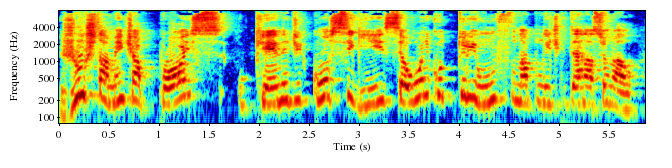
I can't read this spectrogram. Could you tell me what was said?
Justamente após o Kennedy conseguir seu único triunfo na política internacional,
